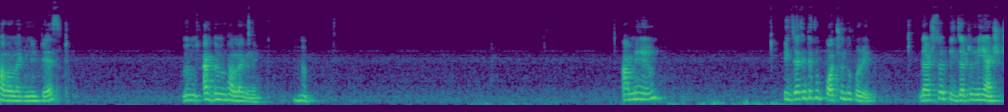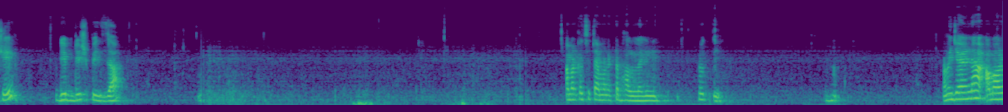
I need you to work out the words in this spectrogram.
ভালো লাগেনি টেস্ট একদম ভালো লাগেনি। আমি পিৎজা খেতে খুব পছন্দ করি। দ্যাটস পিৎজাটা নিয়ে আসছি। ডিপ ডিশ পিৎজা আমার কাছে তেমন একটা ভালো লাগেনি, সত্যি। আমি জানি না আমার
